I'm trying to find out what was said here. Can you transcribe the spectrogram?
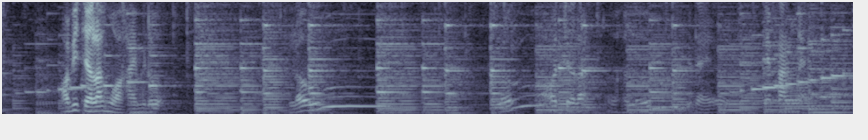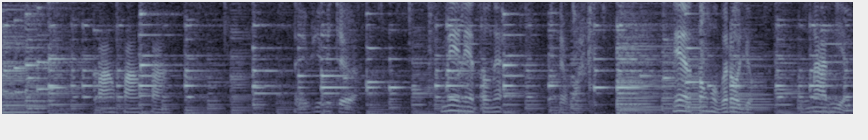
ในฟังอ๋อพี่เจอแล้วหัวใครไม่รู้ ฮัลโหลฮัลโหลอ๋อเจอแล้วเออฮัลโหลอยู่ไหนเออในฟังไหนฟังฟังฟังไหนพี่ไม่เจอเนี่ยเนี่ยตรงเนี้ยเดี๋ยววะเนี่ยตรงผมกระโดดอยู่ตรงหน้าพี่อะ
